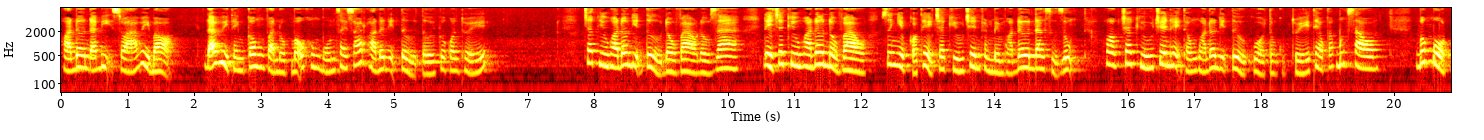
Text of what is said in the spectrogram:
hóa đơn đã bị xóa hủy bỏ, đã hủy thành công và nộp mẫu 04 sai sót hóa đơn điện tử tới cơ quan thuế. Tra cứu hóa đơn điện tử đầu vào đầu ra. Để tra cứu hóa đơn đầu vào, doanh nghiệp có thể tra cứu trên phần mềm hóa đơn đang sử dụng hoặc tra cứu trên hệ thống hóa đơn điện tử của Tổng cục Thuế theo các bước sau. Bước 1.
